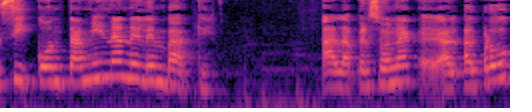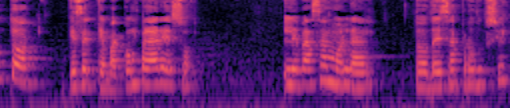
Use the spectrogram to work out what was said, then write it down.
si contaminan el embarque a la persona, eh, al, al productor, que es el que va a comprar eso, le vas a molar toda esa producción.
